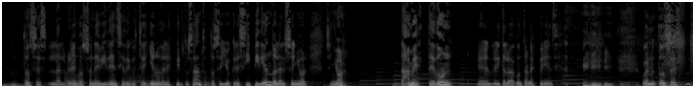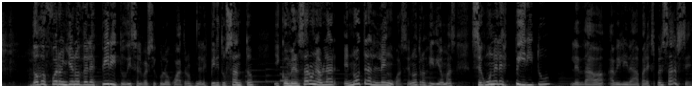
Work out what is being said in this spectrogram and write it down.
Entonces, las lenguas son evidencia de que usted es lleno del Espíritu Santo. Entonces, yo crecí pidiéndole al Señor, Señor, dame este don. Y ahorita le voy a contar una experiencia. bueno, entonces, todos fueron llenos del Espíritu, dice el versículo 4, del Espíritu Santo, y comenzaron a hablar en otras lenguas, en otros idiomas, según el Espíritu les daba habilidad para expresarse.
